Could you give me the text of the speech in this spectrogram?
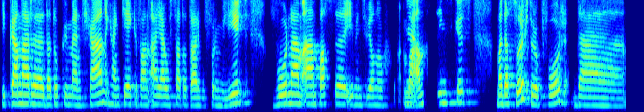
Je kan naar uh, dat document gaan, gaan kijken van, ah ja, hoe staat dat daar geformuleerd? Voornaam aanpassen, eventueel nog wat andere dingetjes. Maar dat zorgt er ook voor dat,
